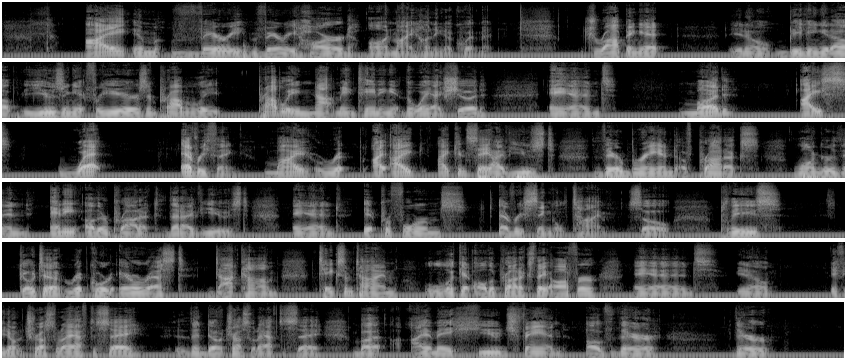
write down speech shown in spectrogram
i am very very hard on my hunting equipment. Dropping it you know beating it up using it for years and probably probably not maintaining it the way i should. And mud ice wet everything. My I, I I can say I've used their brand of products longer than any other product that I've used, and it performs every single time. So please go to ripcordarrowrest.com, take some time, look at all the products they offer, and you know, if you don't trust what I have to say, then don't trust what I have to say. But I am a huge fan of their their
